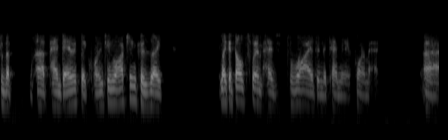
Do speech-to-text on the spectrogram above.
for the uh, pandemic, like quarantine watching, because like like Adult Swim has thrived in the ten minute format. Uh,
